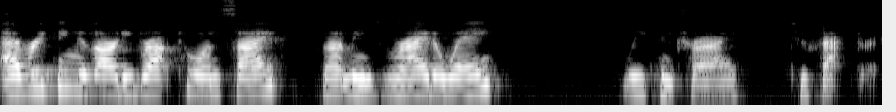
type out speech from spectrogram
Everything is already brought to one side, so that means right away we can try to factor it.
